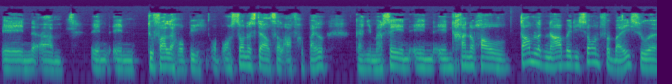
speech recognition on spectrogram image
en ehm um, en en toevallig op die op ons sonnestelsel afgepyl kan jy maar sê en en en gaan nogal taamlik naby die son verby so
